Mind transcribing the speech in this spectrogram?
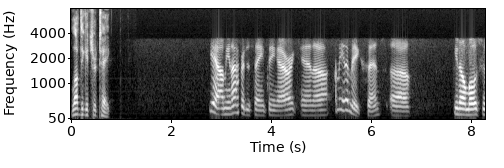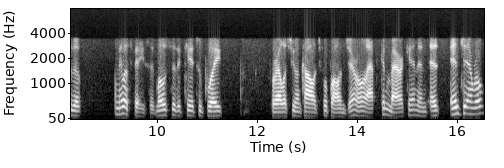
Love to get your take. Yeah, I mean, I heard the same thing, Eric, and uh, I mean, it makes sense. Uh, you know, most of the, I mean, let's face it, most of the kids who play for LSU and college football in general, African American, and, and in general,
